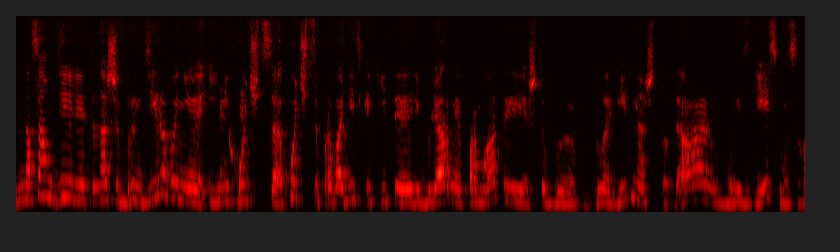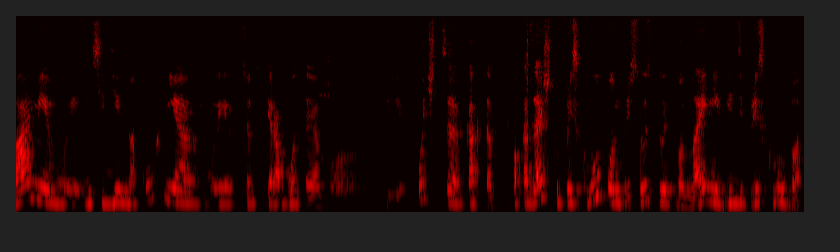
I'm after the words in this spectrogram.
на самом деле это наше брендирование, и не хочется, хочется проводить какие-то регулярные форматы, чтобы было видно, что да, мы здесь, мы с вами, мы не сидим на кухне, мы все-таки работаем хочется как-то показать, что пресс-клуб, он присутствует в онлайне в виде пресс-клуба.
